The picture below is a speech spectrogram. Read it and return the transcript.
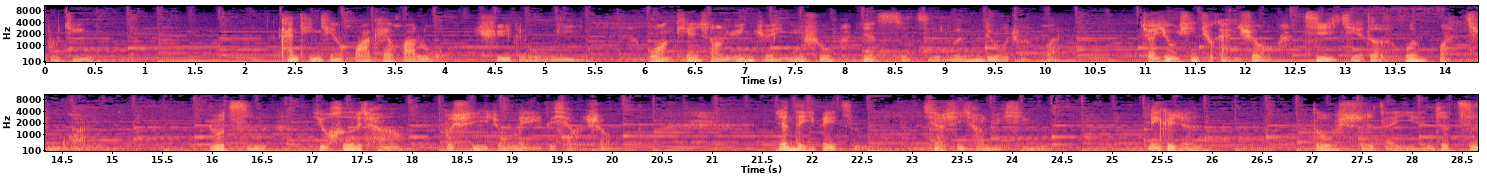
不惊，看庭前花开花落，去留无意；望天上云卷云舒，任四季轮流转换。只要用心去感受季节的温婉情怀，如此又何尝不是一种美的享受？人的一辈子像是一场旅行，每个人都是在沿着自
